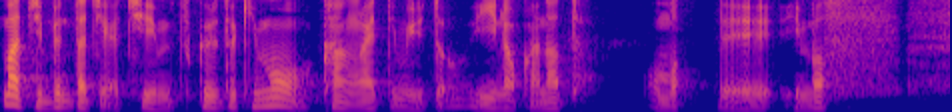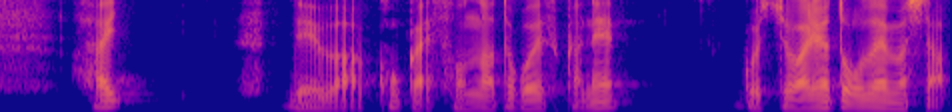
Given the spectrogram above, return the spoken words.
まあ、自分たちがチーム作るときも考えてみるといいのかなと思っています。はい。では、今回そんなとこですかね。ご視聴ありがとうございました。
